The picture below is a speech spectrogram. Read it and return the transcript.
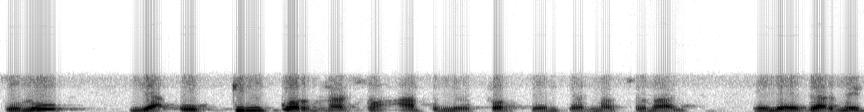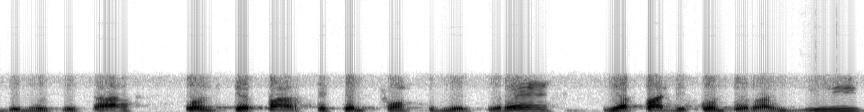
solo il n'y a aucune coordination entre les forces internationales et les armées de nos États. On ne sait pas ce qu'elles font sur le terrain. Il n'y a pas de compte rendu.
